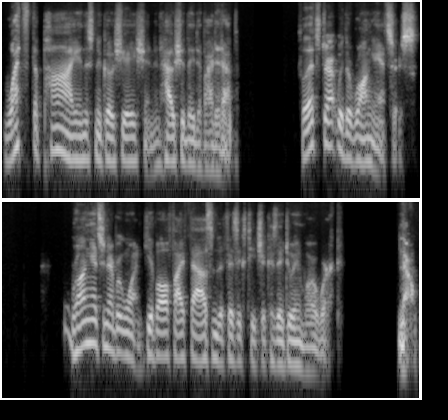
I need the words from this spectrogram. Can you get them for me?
what's the pie in this negotiation and how should they divide it up? So let's start with the wrong answers. Wrong answer number one, give all 5,000 to the physics teacher because they're doing more work. No.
